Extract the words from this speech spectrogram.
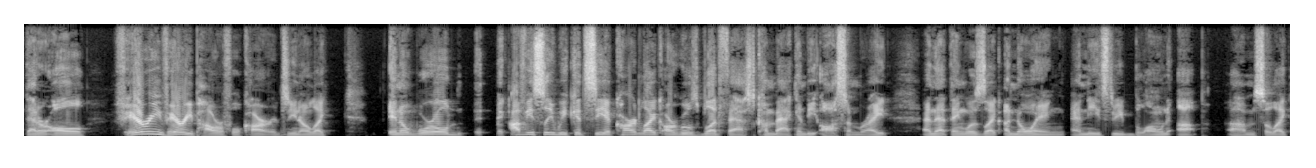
that are all very very powerful cards. You know, like in a world, obviously we could see a card like Arguel's Blood Fast come back and be awesome, right? And that thing was like annoying and needs to be blown up. Um, so like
